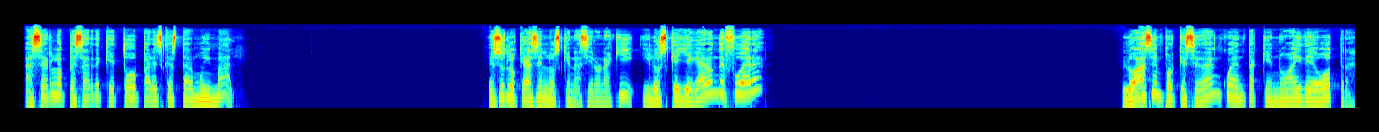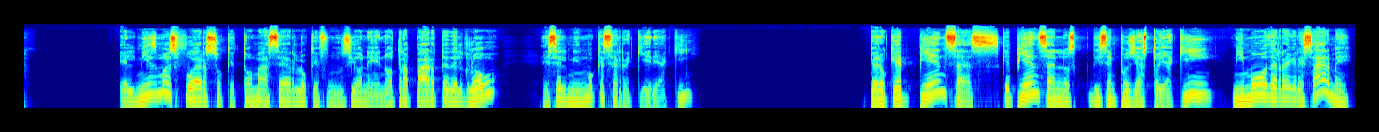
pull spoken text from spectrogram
hacerlo a pesar de que todo parezca estar muy mal. Eso es lo que hacen los que nacieron aquí. Y los que llegaron de fuera, lo hacen porque se dan cuenta que no hay de otra. El mismo esfuerzo que toma hacer lo que funcione en otra parte del globo es el mismo que se requiere aquí. Pero ¿qué piensas? ¿Qué piensan los dicen pues ya estoy aquí, ni modo de regresarme?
